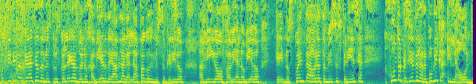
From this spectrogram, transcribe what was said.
Muchísimas gracias a nuestros colegas, bueno, Javier de Habla Galápagos y nuestro querido amigo Fabián Oviedo, que nos cuenta ahora también su experiencia junto al presidente de la República en la ONU.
